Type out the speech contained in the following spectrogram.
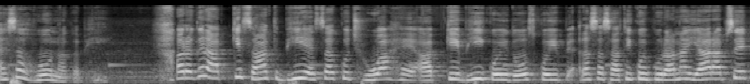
ऐसा हो ना कभी। और अगर आपके साथ भी ऐसा कुछ हुआ है, आपके भी कोई दोस्त, कोई प्यारा सा साथी, कोई पुराना यार आपसे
